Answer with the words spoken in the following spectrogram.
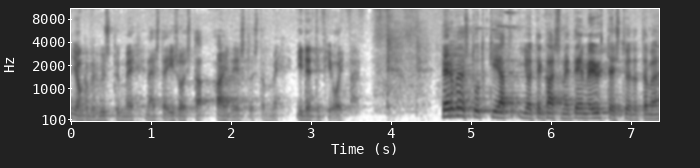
jonka me pystymme näistä isoista aineistoistamme identifioimaan. Terveystutkijat, joiden kanssa me teemme yhteistyötä, tämä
